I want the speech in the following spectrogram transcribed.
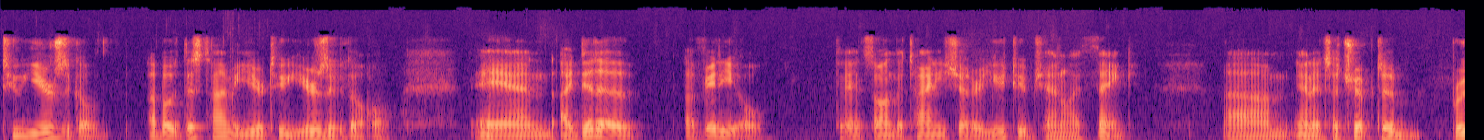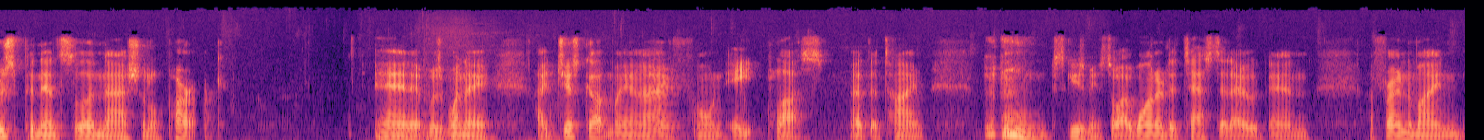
two years ago, about this time of year, two years ago, and I did a, a video that's on the Tiny Shutter YouTube channel, I think, um, and it's a trip to Bruce Peninsula National Park. And it was when I I just got my iPhone 8 Plus at the time. Excuse me. So I wanted to test it out, and a friend of mine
